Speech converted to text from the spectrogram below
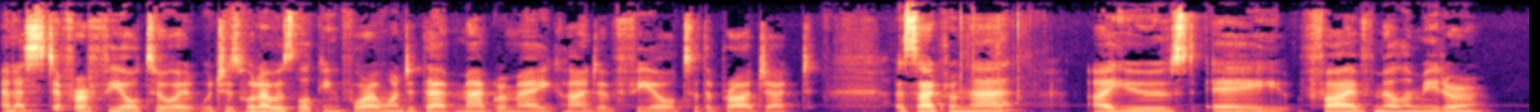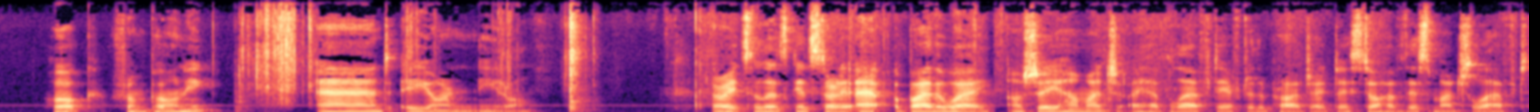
and a stiffer feel to it, which is what I was looking for. I wanted that macrame kind of feel to the project. Aside from that, I used a five millimeter hook from Pony and a yarn needle. All right, so let's get started. Uh, by the way, I'll show you how much I have left after the project. I still have this much left.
